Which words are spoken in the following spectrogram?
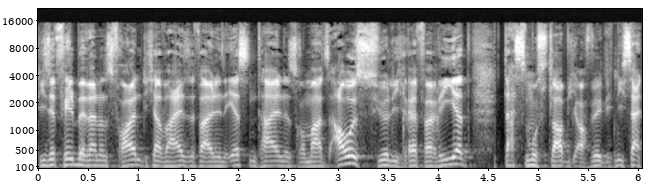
Diese Filme werden uns freundlicherweise vor allem in den ersten Teilen des Romans ausführlich referiert. Das muss, glaube ich, auch wirklich nicht sein.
